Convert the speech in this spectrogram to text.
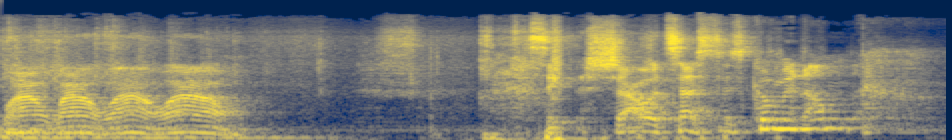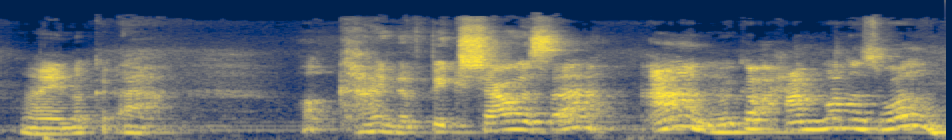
Wow, wow, wow, wow. I think the shower test is coming on. I mean, look at that. What kind of big shower's that? And we've got a hand one as well.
